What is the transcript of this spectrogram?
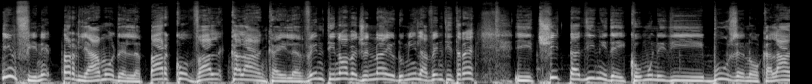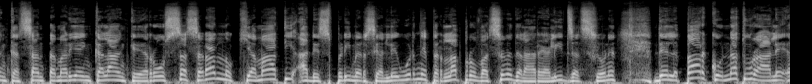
Infine parliamo del Parco Val Calanca. Il 29 gennaio 2023 i cittadini dei comuni di Buseno, Calanca, Santa Maria in Calanca e Rossa saranno chiamati ad esprimersi alle urne per l'approvazione della realizzazione del Parco Naturale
